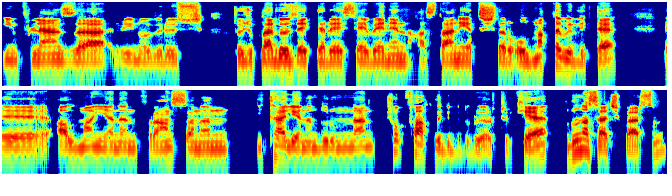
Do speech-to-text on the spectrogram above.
influenza, rinovirüs, çocuklarda özellikle RSV'nin hastane yatışları olmakla birlikte e, Almanya'nın, Fransa'nın, İtalya'nın durumundan çok farklı gibi duruyor Türkiye. Bunu nasıl açıklarsın?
